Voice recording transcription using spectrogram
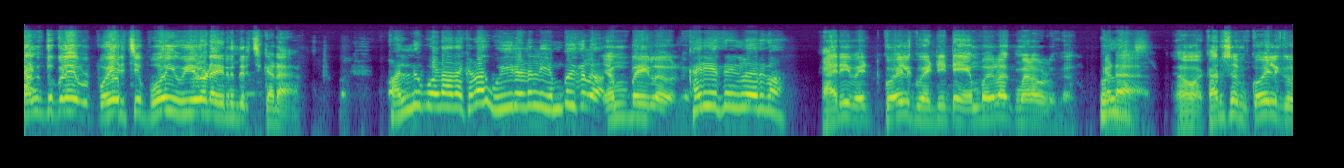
கிணத்துக்குள்ளே போயிருச்சு. போய் உயிரோட இருந்துருச்சு கடை. பல்லு போடாத கடை உயிரிடல் எண்பது கிலோ? எண்பது கிலோ. கறி எத்தனை கிலோ இருக்கும்? கறி வெட் கோயிலுக்கு வெட்டிட்டேன். எண்பது கிலோக்கு மேல விழுக்கும் கடை. ஆமா கருசாமி கோயிலுக்கு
